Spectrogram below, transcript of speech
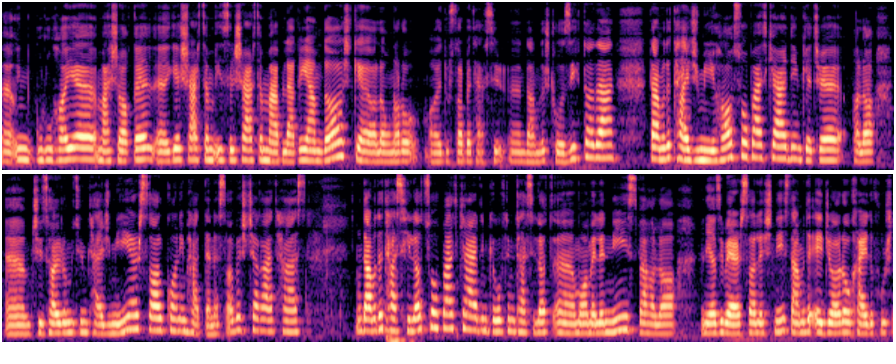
این گروه های مشاغل یه شرط یه شرط مبلغی هم داشت که حالا اونا رو آقای دوستار به تفسیر در موردش توضیح دادن. در مورد تجمیعی ها صحبت کردیم که چه حالا چیزهایی رو می‌تونیم تجمیعی ارسال کنیم حد نصابش چقدر هست. در مورد تسهیلات صحبت کردیم که گفتیم تسهیلات معامله نیست و حالا نیازی به ارسالش نیست. در مورد اجاره و خرید و فروش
